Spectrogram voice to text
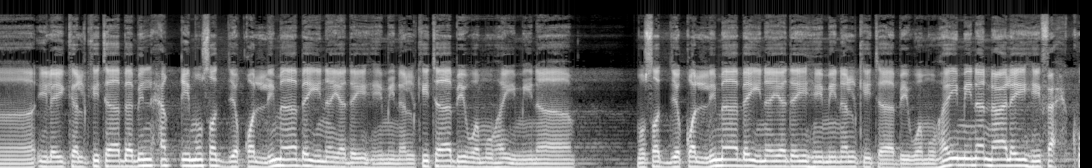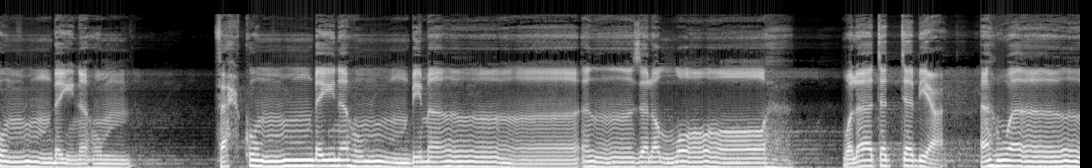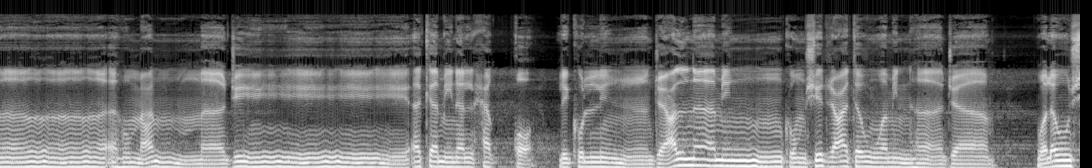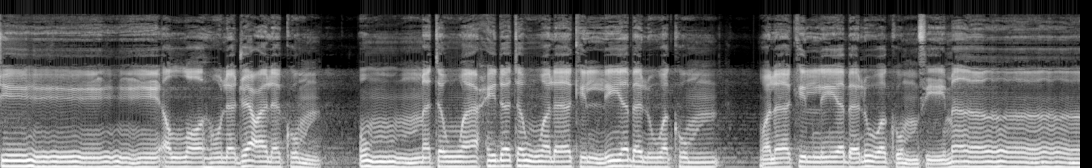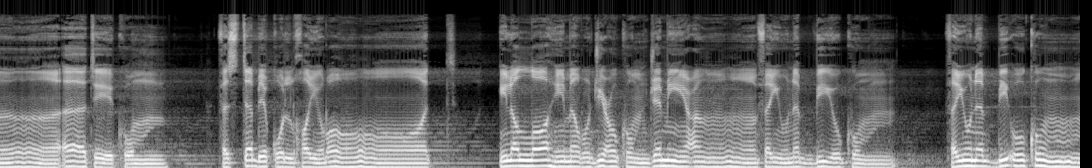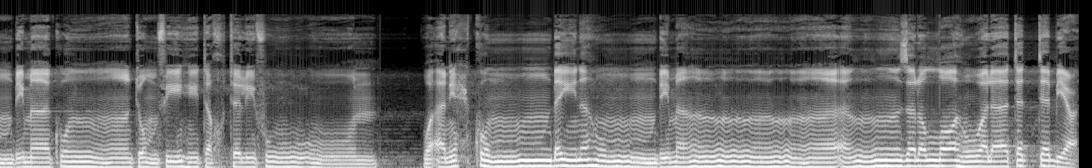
إليك الكتاب بالحق مصدقا لما بين يديه من الكتاب ومهيمنا. مصدقا لما بين يديه من الكتاب ومهيمنا عليه فاحكم بينهم. فاحكم بينهم بما أنزل الله. ولا تتبع أهواءهم عما جيءك من الحق لكل جعلنا منكم شرعة ومنهاجا. ولو شيء الله لجعلكم أمة واحدة ولكن ليبلوكم ولكن ليبلوكم فيما آتيكم فاستبقوا الخيرات. إلى الله مرجعكم جميعا فينبئكم فينبئكم بما كنتم فيه تختلفون. وأن احكم بينهم بما أنزل الله ولا تتبع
